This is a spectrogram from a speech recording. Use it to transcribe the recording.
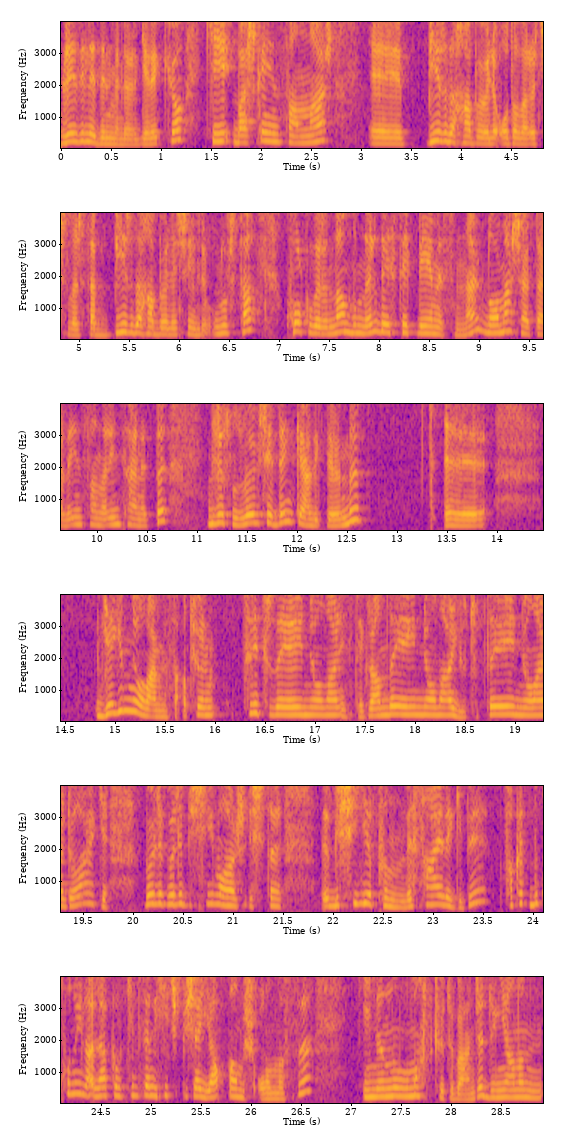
rezil edilmeleri gerekiyor ki başka insanlar e, bir daha böyle odalar açılırsa, bir daha böyle şeyler olursa korkularından bunları destekleyemesinler. Normal şartlarda insanlar internette biliyorsunuz böyle bir şey denk geldiklerinde e, yayınlıyorlar mesela atıyorum Twitter'da yayınlıyorlar, Instagram'da yayınlıyorlar, YouTube'da yayınlıyorlar. Diyorlar ki böyle böyle bir şey var işte e, bir şey yapın vesaire gibi. Fakat bu konuyla alakalı kimsenin hiçbir şey yapmamış olması inanılmaz kötü bence. Dünyanın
